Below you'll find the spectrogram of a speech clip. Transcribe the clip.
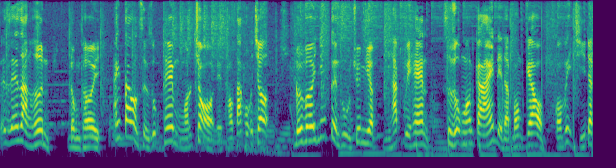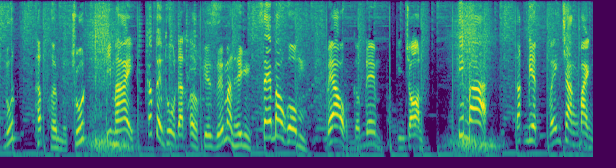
sẽ dễ dàng hơn. Đồng thời, anh ta còn sử dụng thêm ngón trỏ để thao tác hỗ trợ. Đối với những tuyển thủ chuyên nghiệp như HQ Hand, sử dụng ngón cái để đặt bom keo có vị trí đặt nút thấp hơn một chút. Team 2, các tuyển thủ đặt ở phía dưới màn hình sẽ bao gồm Bell, Cấm Đêm Kim Tròn. Team 3, đặc biệt với anh chàng bảnh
